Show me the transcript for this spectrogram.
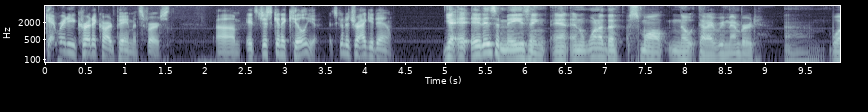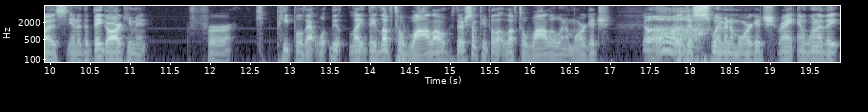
Get rid of your credit card payments first. Um, it's just going to kill you. It's going to drag you down. Yeah, it, it is amazing. And and one of the small note that I remembered was you know the big argument for people that like they love to wallow. There's some people that love to wallow in a mortgage. They'll just swim in a mortgage, right? And one of the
